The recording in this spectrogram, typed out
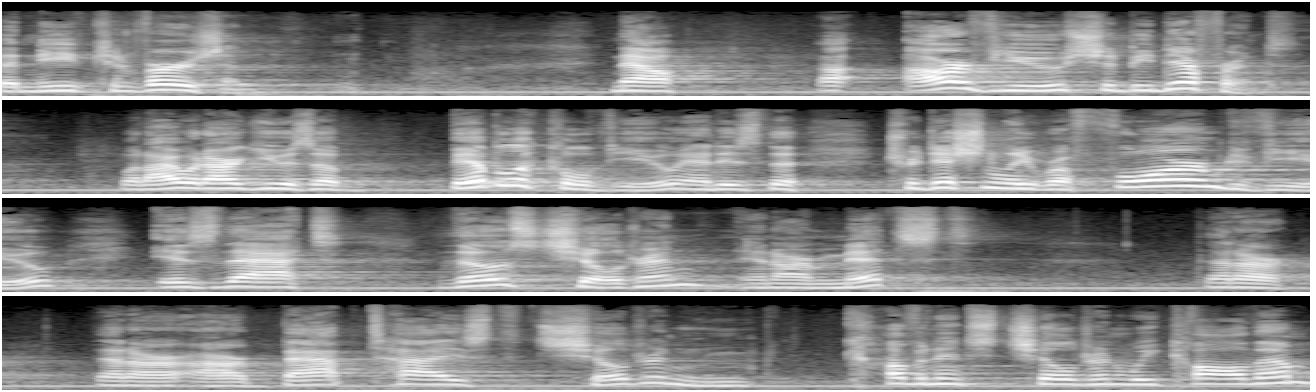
that need conversion. Now, uh, our view should be different. What I would argue is a biblical view and is the traditionally reformed view is that those children in our midst that are, that are our baptized children, covenant children, we call them,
